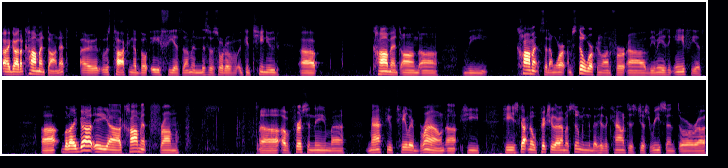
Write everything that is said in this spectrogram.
I got a comment on it. I was talking about atheism, and this is sort of a continued uh, comment on uh, the comments that I'm work I'm still working on for uh, the Amazing Atheists. Uh, but I got a uh, comment from uh, a person named uh, Matthew Taylor Brown. he he's got no picture that I'm assuming that his account is just recent or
